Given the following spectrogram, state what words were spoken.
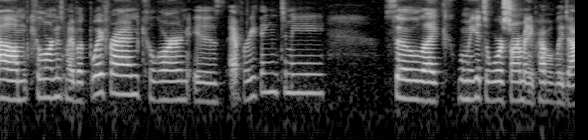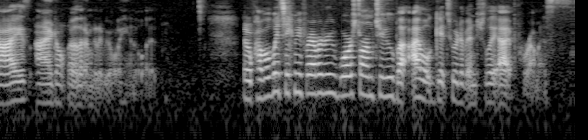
Um, Killorn is my book boyfriend. Killorn is everything to me. So like when we get to Warstorm and he probably dies, I don't know that I'm going to be able to handle it. It'll probably take me forever to read Warstorm 2, but I will get to it eventually, I promise.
